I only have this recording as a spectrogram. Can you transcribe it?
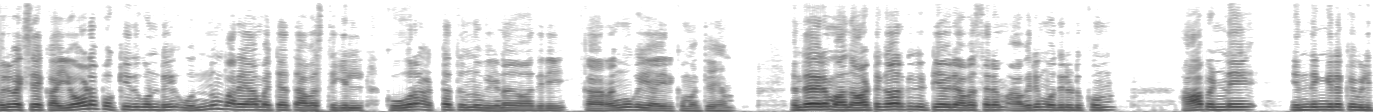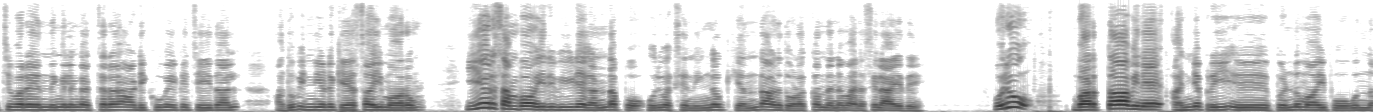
ഒരു പക്ഷേ കയ്യോടെ പൊക്കിയത് കൊണ്ട് ഒന്നും പറയാൻ പറ്റാത്ത അവസ്ഥയിൽ കൂറ അട്ടത്തുനിന്ന് വീണ മാതിരി കറങ്ങുകയായിരിക്കും അദ്ദേഹം. എന്തായാലും ആ നാട്ടുകാർക്ക് കിട്ടിയ ഒരു അവസരം അവരും മുതലെടുക്കും. ആ പെണ്ണ് എന്തെങ്കിലുമൊക്കെ വിളിച്ചു പറയുക എന്തെങ്കിലും കച്ചറ അടിക്കുകയൊക്കെ ചെയ്താൽ അത് പിന്നീട് കേസായി മാറും. ഈ ഒരു സംഭവം ഈ വീഡിയോ കണ്ടപ്പോൾ ഒരു പക്ഷേ നിങ്ങൾക്ക് എന്താണ് തുടക്കം തന്നെ മനസ്സിലായത്? ഒരു ഭർത്താവിനെ അന്യ പ്രീ പെണ്ണുമായി പോകുന്ന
